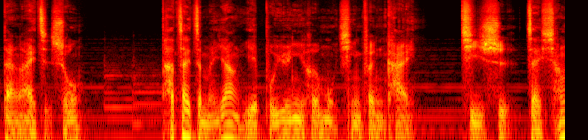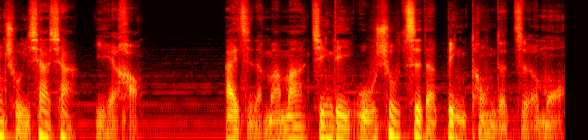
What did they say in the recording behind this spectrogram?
但爱子说，他再怎么样也不愿意和母亲分开，即使再相处一下下也好。爱子的妈妈经历无数次的病痛的折磨，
